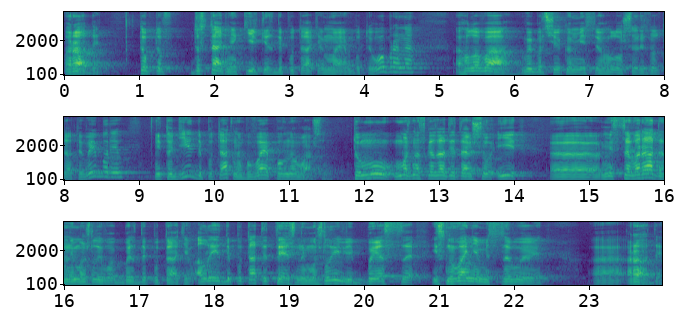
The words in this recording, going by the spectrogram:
ради. Тобто достатня кількість депутатів має бути обрана, голова виборчої комісії оголошує результати виборів, і тоді депутат набуває повноважень. Тому можна сказати так, що і е, місцева рада неможлива без депутатів, але і депутати теж неможливі без е, існування місцевої е, ради.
